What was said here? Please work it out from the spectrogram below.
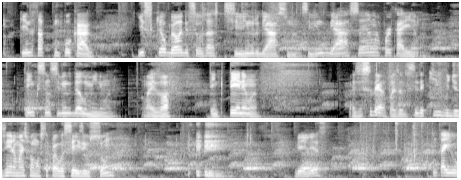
Aqui ainda tá com pouca água. Isso que é o BO de você usar cilindro de aço, mano. Cilindro de aço é uma porcaria, mano. Tem que ser um cilindro de alumínio, mano. Mas ó, tem que ter, né, mano? Mas isso daí, rapaziada. Esse daqui, o videozinho era mais pra mostrar pra vocês o som. Beleza? Então tá aí o,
